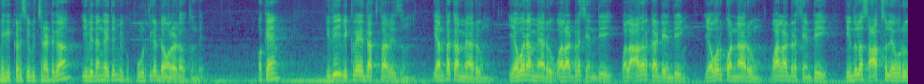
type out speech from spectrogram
మీకు ఇక్కడ చూపించినట్టుగా ఈ విధంగా అయితే మీకు పూర్తిగా డౌన్లోడ్ అవుతుంది. ఓకే? ఇది విక్రయ దస్తావేజు. ఎంతకు అమ్మారు ఎవరు అమ్మారు? వాళ్ళ అడ్రస్ ఏంటి? వాళ్ళ ఆధార్ కార్డు ఏంటి? ఎవరు కొన్నారు? వాళ్ళ అడ్రస్ ఏంటి? ఇందులో సాక్షులు ఎవరు?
